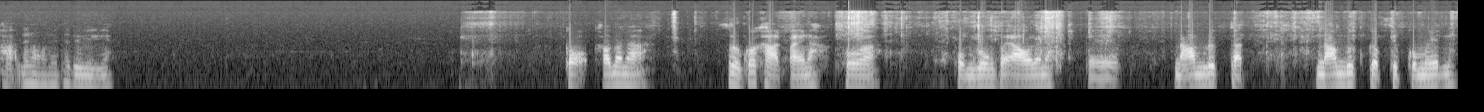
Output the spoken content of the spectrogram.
ขาดแน่นอนเลยถ้าดูอย่างเงี้ยเกาะครับนะนะ สรุปก็ขาดไปนะเพราะว่าผมลงไปเอาแล้วนะแต่น้ำลึกจัด น้ำลึกเกือบสิบกว่าเมตรนะ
